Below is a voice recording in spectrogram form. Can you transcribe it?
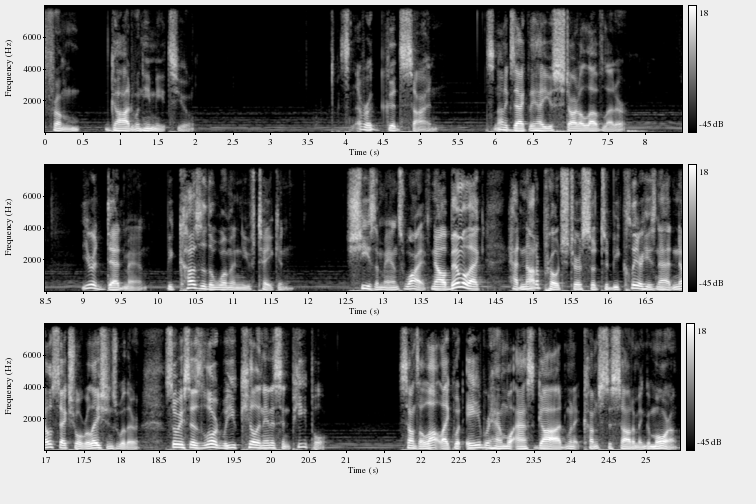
from God when he meets you. It's never a good sign. It's not exactly how you start a love letter. You're a dead man because of the woman you've taken she's a man's wife. Now, Abimelech had not approached her, so to be clear, he's had no sexual relations with her. So he says, Lord, will you kill an innocent people? Sounds a lot like what Abraham will ask God when it comes to Sodom and Gomorrah.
